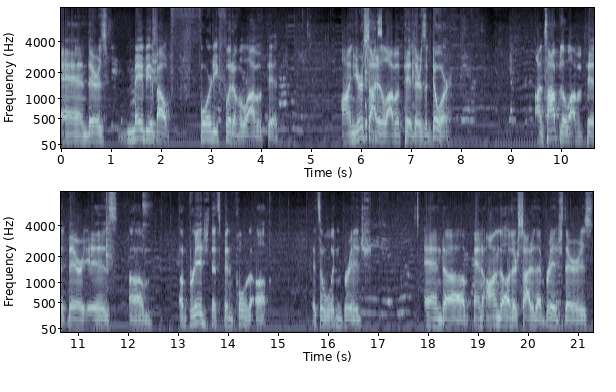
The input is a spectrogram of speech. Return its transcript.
And there's maybe about 40 foot of a lava pit. On your side of the lava pit there's a door on top of the lava pit there is um, a bridge that's been pulled up it's a wooden bridge and uh, and on the other side of that bridge there is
